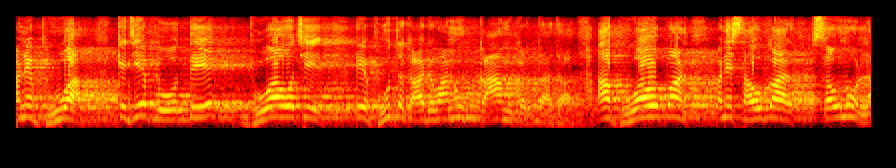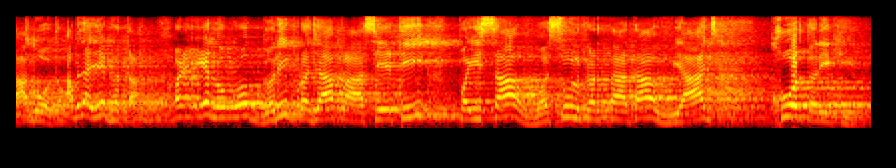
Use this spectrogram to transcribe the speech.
અને ભૂવા, કે જે પોતે ભૂવાઓ છે, એ ભૂત કાઢવાનું કામ કરતા હતા. આ ભૂવાઓ પણ અને સાહુકાર સૌનો લાગો હતો. આ બધા એક હતા. અને એ લોકો ગરીબ પ્રજા પાસેથી પૈસા વસૂલ કરતા હતા વ્યાજ ખોર તરીકે.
